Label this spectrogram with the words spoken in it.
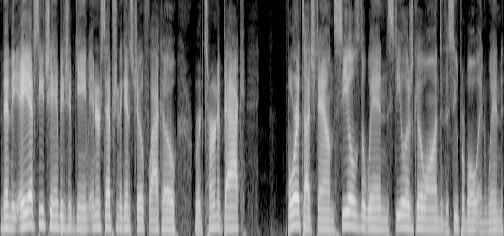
than the AFC Championship game interception against Joe Flacco, return it back for a touchdown, seals the win. Steelers go on to the Super Bowl and win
